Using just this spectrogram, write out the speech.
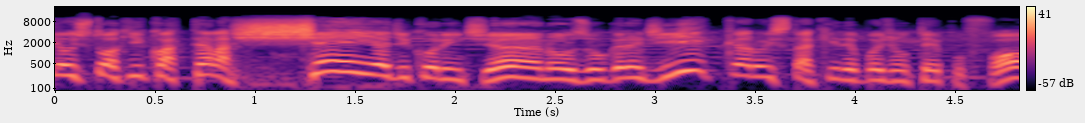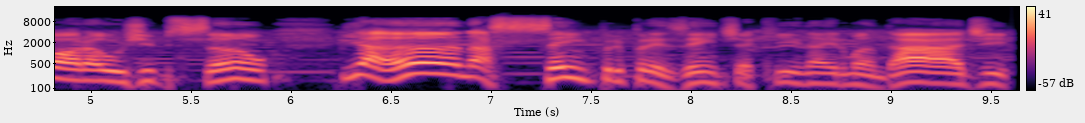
e eu estou aqui com a tela cheia de corintianos. O grande Ícaro está aqui depois de um tempo fora, o Gibson e a Ana sempre presente aqui na Irmandade.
